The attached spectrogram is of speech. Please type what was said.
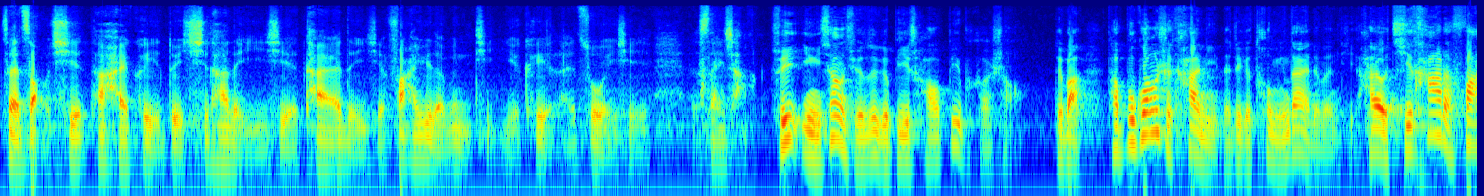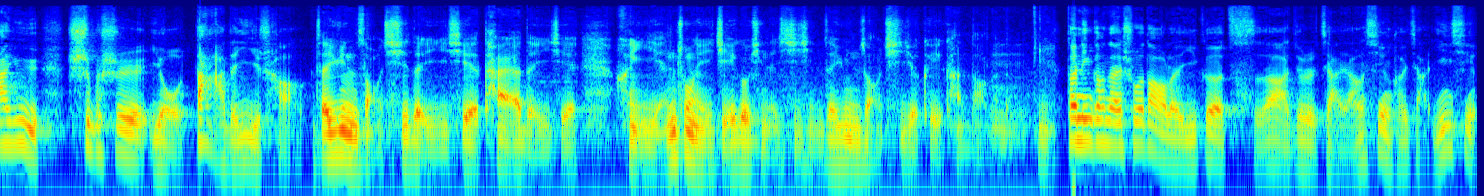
在早期它还可以对其他的一些胎儿的一些发育的问题。也可以来做一些筛查，所以影像学这个 B 超必不可少，对吧？它不光是看你的这个透明带的问题，还有其他的发育是不是有大的异常。在孕早期的一些胎儿的一些很严重的结构性的畸形，在孕早期就可以看到了。嗯，但您刚才说到了一个词啊，就是假阳性和假阴性，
